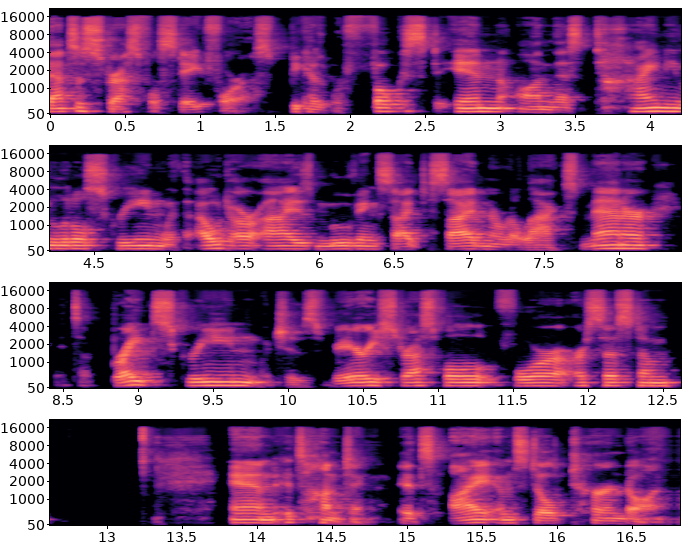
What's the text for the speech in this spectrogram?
that's a stressful state for us because we're focused in on this tiny little screen without our eyes moving side to side in a relaxed manner. It's a bright screen, which is very stressful for our system. And it's hunting. It's I am still turned on.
